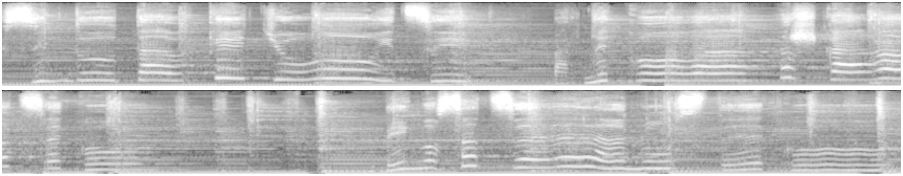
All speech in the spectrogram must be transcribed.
Ezin dut aurkitu itzik barnekoa askatzeko. Behin gozatzean usteko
